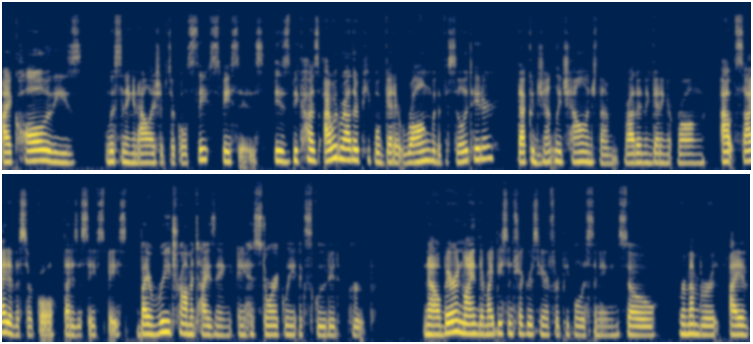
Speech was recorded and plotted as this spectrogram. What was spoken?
I call these listening and allyship circles safe spaces is because I would rather people get it wrong with a facilitator that could gently challenge them rather than getting it wrong outside of a circle that is a safe space by re traumatizing a historically excluded group. Now, bear in mind there might be some triggers here for people listening, so Remember, I've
